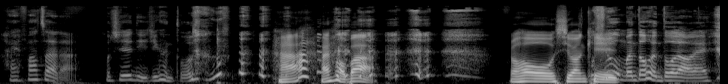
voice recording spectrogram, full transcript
还发展啊？我觉得你已经很多了，哈还好吧。然后希望可以是我们都很多了嘞。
